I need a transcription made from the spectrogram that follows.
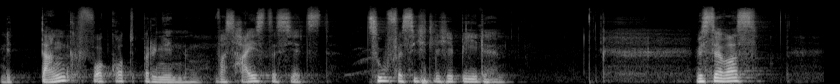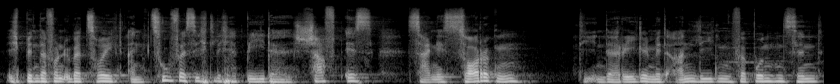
mit Dank vor Gott bringen. Was heißt das jetzt? Zuversichtliche Bete. Wisst ihr was? Ich bin davon überzeugt, ein zuversichtlicher Beter schafft es, seine Sorgen, die in der Regel mit Anliegen verbunden sind,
